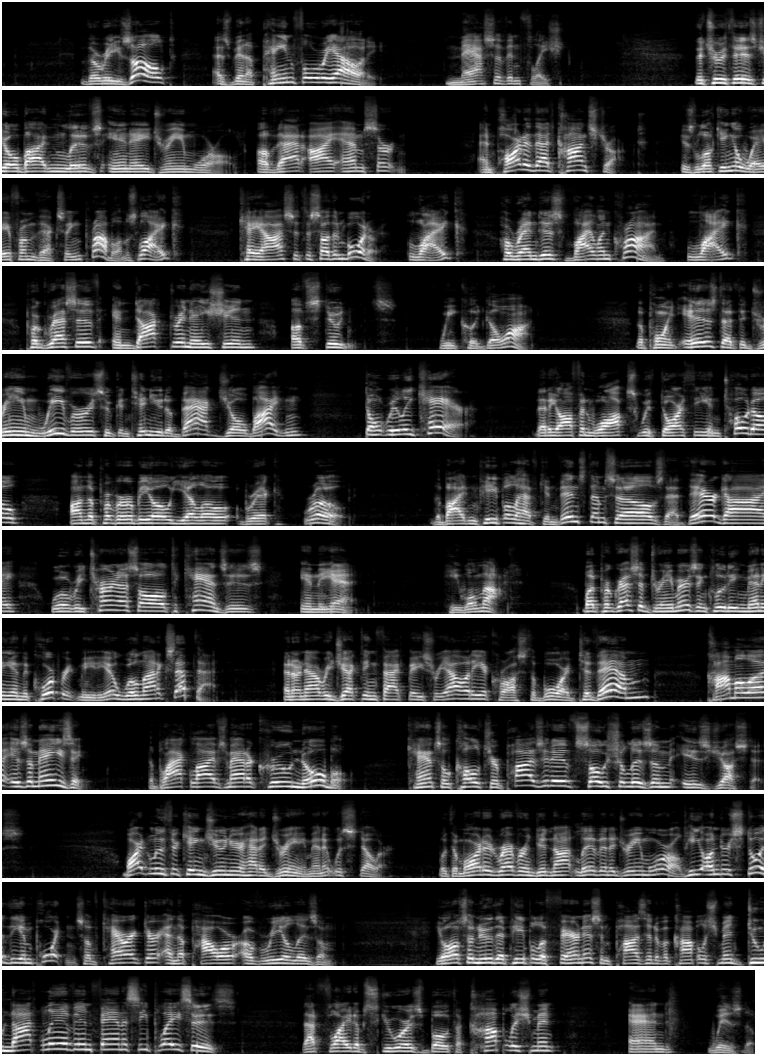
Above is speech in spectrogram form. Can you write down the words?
The result has been a painful reality massive inflation. The truth is, Joe Biden lives in a dream world. Of that, I am certain. And part of that construct is looking away from vexing problems like chaos at the southern border, like horrendous violent crime, like progressive indoctrination of students. We could go on. The point is that the dream weavers who continue to back Joe Biden don't really care that he often walks with Dorothy and Toto on the proverbial yellow brick road. The Biden people have convinced themselves that their guy will return us all to Kansas in the end. He will not. But progressive dreamers, including many in the corporate media, will not accept that and are now rejecting fact based reality across the board. To them, Kamala is amazing. The Black Lives Matter crew, noble. Cancel culture positive, socialism is justice. Martin Luther King Jr. had a dream, and it was stellar. But the martyred Reverend did not live in a dream world. He understood the importance of character and the power of realism. He also knew that people of fairness and positive accomplishment do not live in fantasy places. That flight obscures both accomplishment and wisdom.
